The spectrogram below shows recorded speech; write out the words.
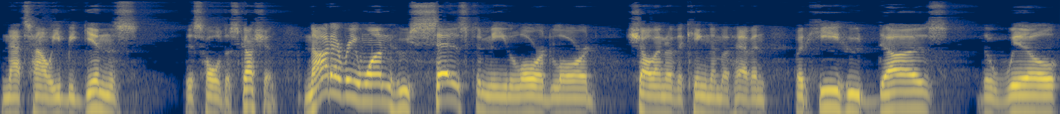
And that's how he begins this whole discussion. Not everyone who says to me, Lord, Lord, shall enter the kingdom of heaven, but he who does the will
